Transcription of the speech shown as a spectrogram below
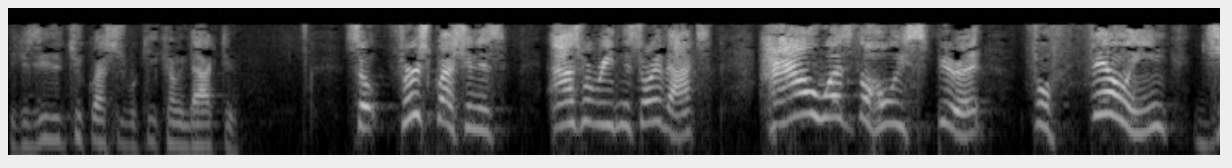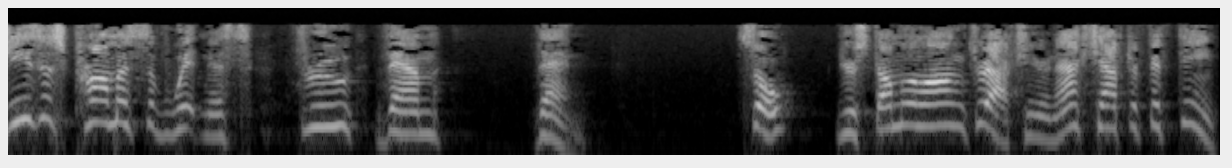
Because these are two questions we'll keep coming back to. So first question is, as we're reading the story of Acts, how was the Holy Spirit fulfilling Jesus' promise of witness through them then. So, you're stumbling along through Acts, and you're in Acts chapter 15,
